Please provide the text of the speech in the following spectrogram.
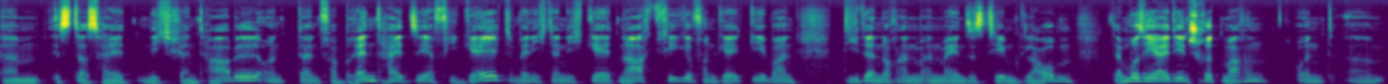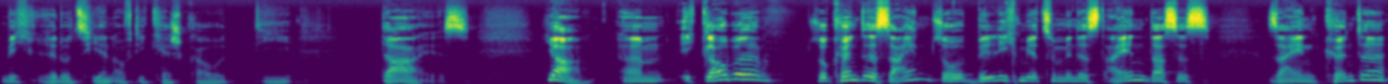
ähm, ist das halt nicht rentabel und dann verbrennt halt sehr viel Geld. Wenn ich dann nicht Geld nachkriege von Geldgebern, die dann noch an, an mein System glauben, dann muss ich halt den Schritt machen und ähm, mich reduzieren auf die Cash-Cow, die da ist. Ja, ähm, ich glaube, so könnte es sein. So bilde ich mir zumindest ein, dass es sein könnte.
